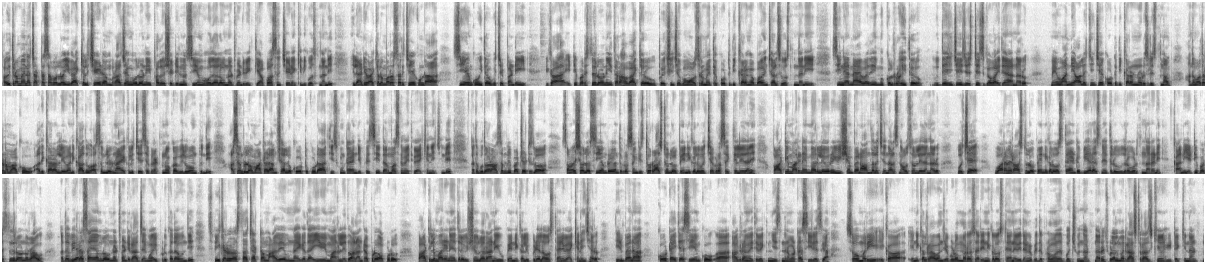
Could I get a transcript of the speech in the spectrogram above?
పవిత్రమైన చట్టసభల్లో ఈ వ్యాఖ్యలు చేయడం రాజ్యాంగంలోని పదవ షెడ్యూల్ను సీఎం హోదాలో ఉన్నటువంటి వ్యక్తి అపహాసం చేయడం కిందికి వస్తుందండి. ఇలాంటి వ్యాఖ్యలు మరోసారి చేయకుండా సీఎంకు ఇతవుకు చెప్పండి. ఇక ఎట్టి పరిస్థితుల్లోని ఈ తరహా వ్యాఖ్యలు ఉపేక్షించబోము. అవసరమైతే కోర్టు ధిక్కారంగా భావించాల్సి వస్తుందని సీనియర్ న్యాయవాది ముకుల్ రోహిత్ ఉద్దేశించి జస్టిస్ గవాయిదే అన్నారు. మేము అన్ని ఆలోచించే కోర్టు ధిక్కారాన్ని నోటీసులు ఇస్తున్నాం అందుమాత్రాన మాకు అధికారాలు లేవని కాదు అసెంబ్లీలో నాయకులు చేసే ప్రకటన ఒక విలువ ఉంటుంది. అసెంబ్లీలో మాట్లాడే అంశాలు కోర్టు కూడా తీసుకుంటాయని చెప్పేసి ధర్మాసనం అయితే వ్యాఖ్యానించింది. గత బుధవారం అసెంబ్లీ బడ్జెట్లో సమావేశాల్లో సీఎం రేవంత్ ప్రసంగిస్తూ రాష్ట్రంలో ఉప ఎన్నికలు వచ్చే ప్రసక్తి లేదని పార్టీ మారిన ఎమ్మెల్యేలు ఎవరు ఈ విషయంపైన ఆందోళన చెందాల్సిన అవసరం లేదన్నారు. వచ్చే వారమే రాష్ట్రంలో ఉప ఎన్నికలు వస్తాయంటూ బీఆర్ఎస్ నేతలు ఉదరగొడుతున్నారని కానీ ఎట్టి పరిస్థితుల్లోనూ రావు. గత వీరసాయంలో ఉన్నటువంటి రాజ్యాంగం ఇప్పుడు కదా ఉంది. స్పీకర్ వ్యవస్థ చట్టం అవే ఉన్నాయి కదా ఏమీ మారలేదు. అలాంటప్పుడు అప్పుడు పార్టీలు మారిన నేతల విషయంలో రాని ఉప ఎన్నికలు ఇప్పుడు ఎలా వస్తాయని వ్యాఖ్యానించారు. దీనిపైన కోర్టు అయితే సీఎంకు ఆగ్రహం అయితే వ్యక్తం చేసిందనమాట సీరియస్గా. సో మరి ఇక ఎన్నికలు రావని చెప్పడం మరోసారి ఎన్నికలు వస్తాయనే విధంగా పెద్ద ప్రమాదం వచ్చి ఉందంటున్నారు. చూడాలి మరి రాష్ట్ర రాజకీయం హీట్ ఎక్కింది అంటున్నారు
